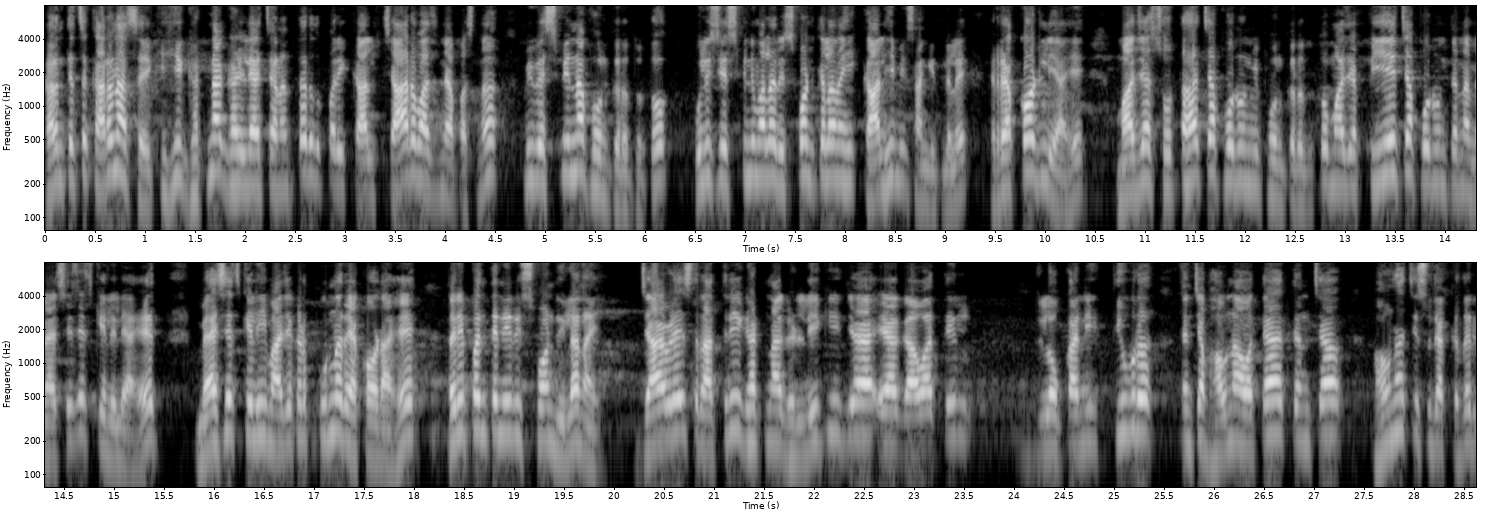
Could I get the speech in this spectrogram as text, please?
कारण त्याचं कारण असं आहे की ही घटना घडल्याच्या नंतर दुपारी काल चार वाजण्यापासून मी एसपींना फोन करत होतो. पोलीस एसपीने मला रिस्पॉन्ड केला नाही कालही मी सांगितलेलं आहे. रेकॉर्डली आहे माझ्या स्वतःच्या फोनवरून मी फोन करत होतो. माझ्या पी एच्या फोनवरून त्यांना मेसेजेस केलेले आहेत. मेसेज केली ही माझ्याकडे पूर्ण रेकॉर्ड आहे. तरी पण त्यांनी रिस्पॉन्ड दिला नाही. ज्यावेळेस रात्री घटना घडली की ज्या या गावातील लोकांनी तीव्र त्यांच्या भावना होत्या त्यांच्या भावनाची सुद्धा कदर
